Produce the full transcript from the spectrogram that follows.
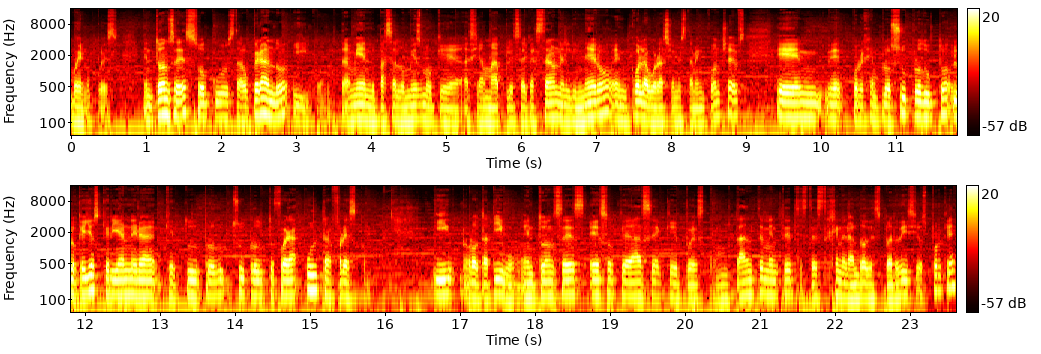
Bueno, pues entonces Soku está operando y también pasa lo mismo que hacía Maple. Se gastaron el dinero en colaboraciones también con chefs. En, eh, por ejemplo, su producto, lo que ellos querían era que su producto fuera ultra fresco y rotativo. Entonces eso que hace que pues constantemente te estés generando desperdicios. ¿Por qué?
